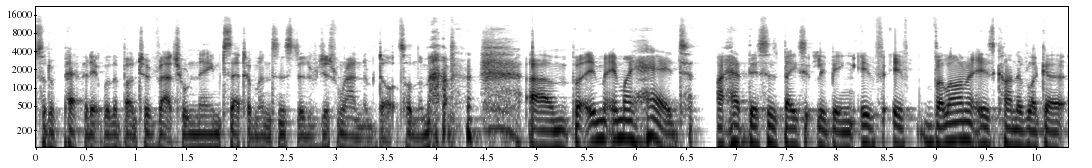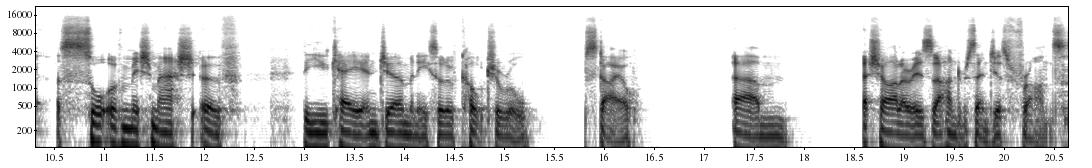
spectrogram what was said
sort of peppered it with a bunch of actual named settlements instead of just random dots on the map. um, but in, in my head, I had this as basically being if if Valana is kind of like a, a sort of mishmash of the UK and Germany sort of cultural style. Um, Ashala is 100% just France.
